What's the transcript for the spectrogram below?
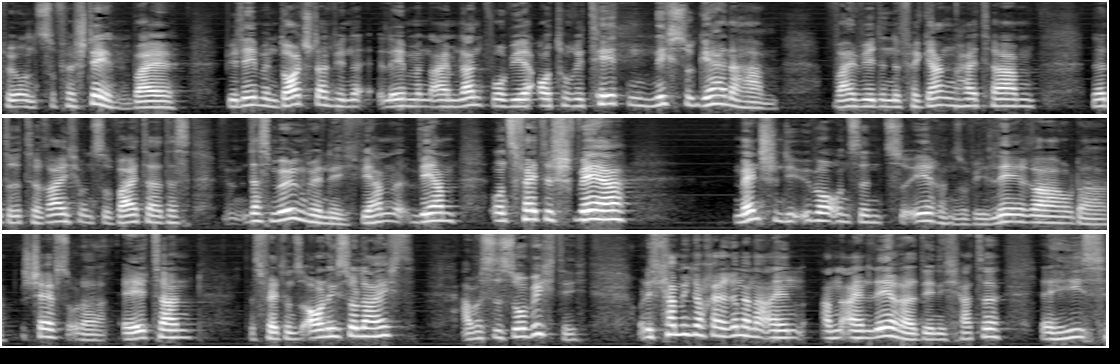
für uns zu verstehen, weil wir leben in Deutschland, wir leben in einem Land, wo wir Autoritäten nicht so gerne haben, weil wir eine Vergangenheit haben, ne, Dritte Reich und so weiter. Das, das mögen wir nicht. Wir haben, wir haben, uns fällt es schwer, Menschen, die über uns sind, zu ehren, so wie Lehrer oder Chefs oder Eltern. Das fällt uns auch nicht so leicht. Aber es ist so wichtig. Und ich kann mich noch erinnern an einen, an einen Lehrer, den ich hatte, der hieß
